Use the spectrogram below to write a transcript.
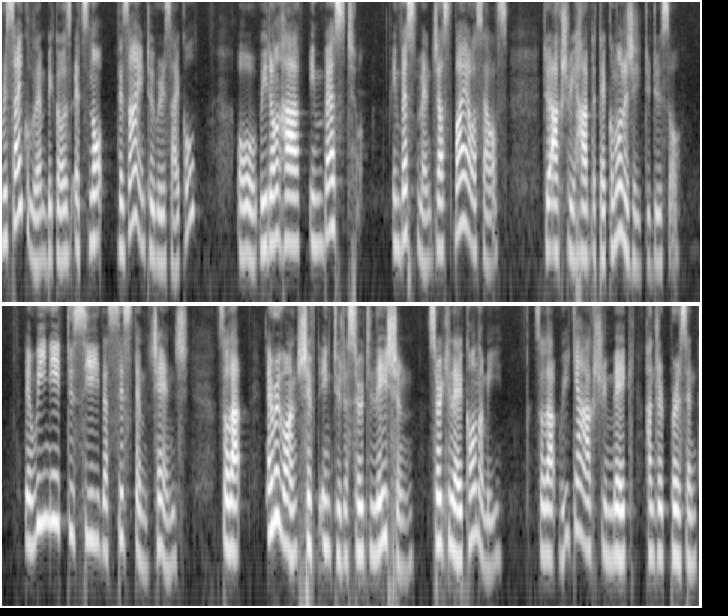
recycle them because it's not designed to be recycled, or we don't have invest investment just by ourselves to actually have the technology to do so. Then we need to see the system change so that everyone shift into the circulation, circular economy, so that we can actually make 100%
